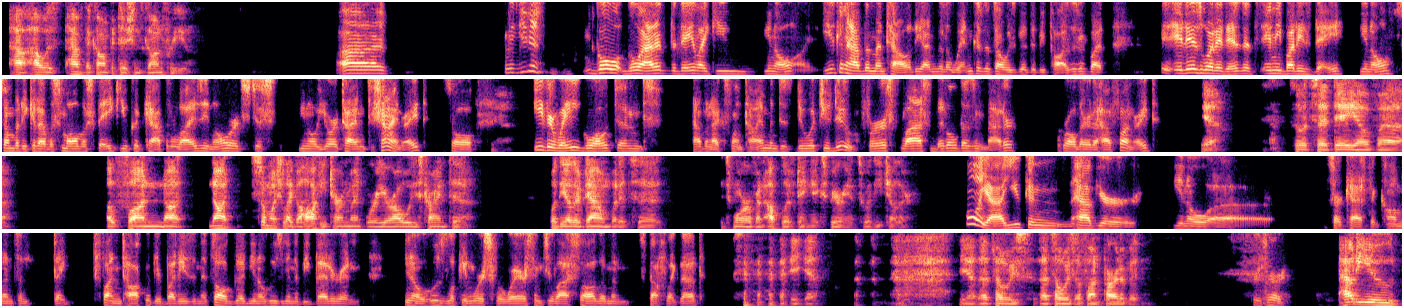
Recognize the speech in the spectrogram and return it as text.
how how is have the competitions gone for you? Uh you just go go at it the day like you you know you can have the mentality i'm going to win because it's always good to be positive but it, it is what it is. It's anybody's day you know? Somebody could have a small mistake you could capitalize you know or it's just you know your time to shine right? So yeah. either way you go out and have an excellent time and just do what you do. First last middle doesn't matter. We're all there to have fun right? Yeah. So it's a day of uh of fun not not so much like a hockey tournament where you're always trying to put the other down but it's a it's more of an uplifting experience with each other Oh yeah, you can have your, you know, uh sarcastic comments and like fun talk with your buddies and it's all good, you know, who's going to be better and you know, who's looking worse for wear since you last saw them and stuff like that. yeah. yeah, that's always that's always a fun part of it. For sure. How do you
